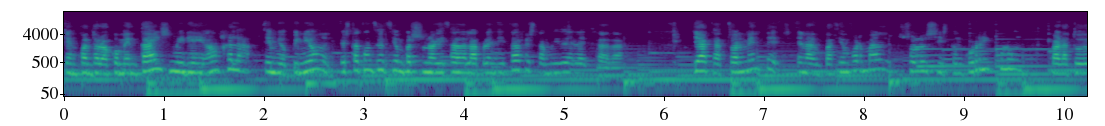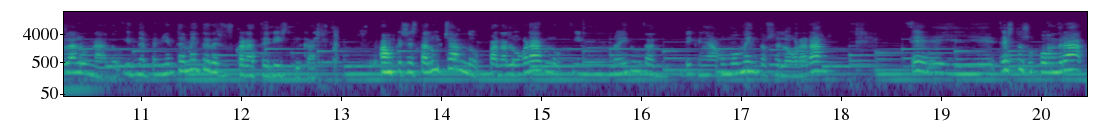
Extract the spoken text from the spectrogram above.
En cuanto lo comentáis, Miriam y Ángela, en mi opinión, esta concepción personalizada del aprendizaje está muy idealizada, ya que actualmente en la educación formal solo existe un currículum para todo el alumnado, independientemente de sus características. Aunque se está luchando para lograrlo y no hay duda de que en algún momento se logrará, eh, esto supondrá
